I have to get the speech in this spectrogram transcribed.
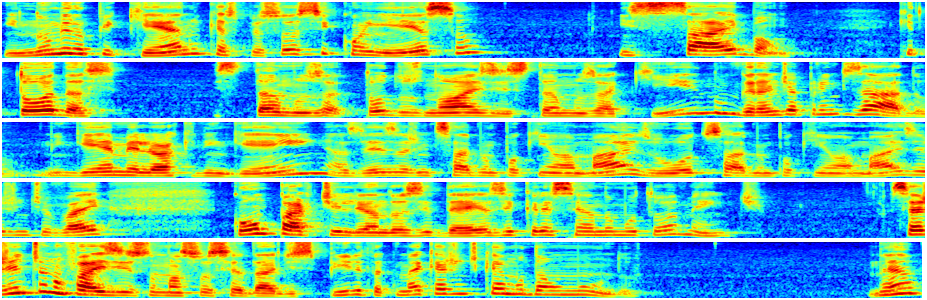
em número pequeno, que as pessoas se conheçam e saibam que todas estamos, todos nós estamos aqui num grande aprendizado. Ninguém é melhor que ninguém, às vezes a gente sabe um pouquinho a mais, o outro sabe um pouquinho a mais, e a gente vai compartilhando as ideias e crescendo mutuamente. Se a gente não faz isso numa sociedade espírita, como é que a gente quer mudar o mundo? Né?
